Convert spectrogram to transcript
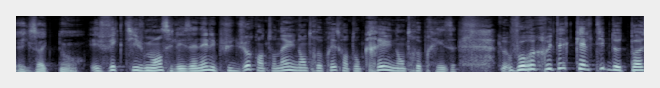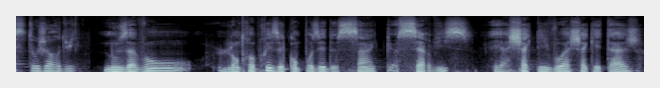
Exactement. Effectivement, c'est les années les plus dures quand on a une entreprise, quand on crée une entreprise. Vous recrutez quel type de poste aujourd'hui? Nous avons, l'entreprise est composée de cinq services et à chaque niveau, à chaque étage,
